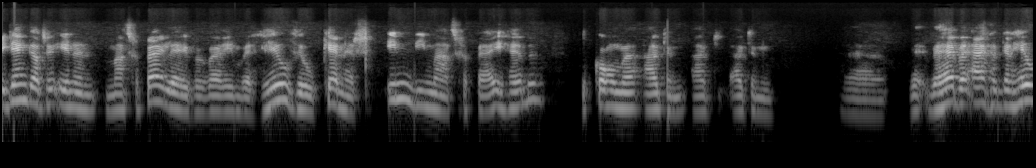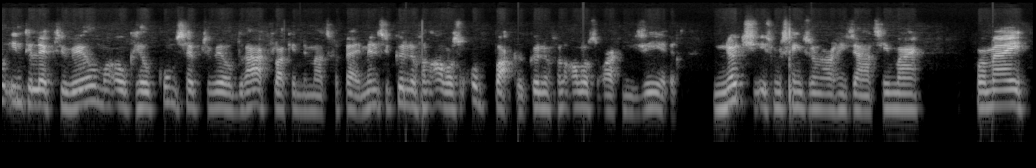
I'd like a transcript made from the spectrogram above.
Ik denk dat we in een maatschappij leven waarin we heel veel kennis in die maatschappij hebben. We komen uit een. Uit, uit een uh, we, we, hebben eigenlijk een heel intellectueel, maar ook heel conceptueel draagvlak in de maatschappij. Mensen kunnen van alles oppakken, kunnen van alles organiseren. Nudge is misschien zo'n organisatie, maar voor mij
